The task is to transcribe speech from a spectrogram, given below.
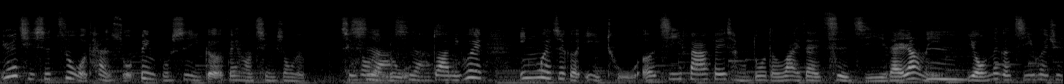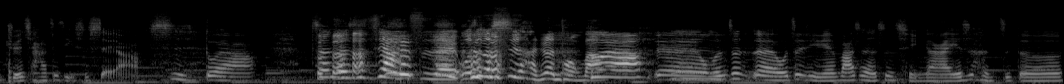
因为其实自我探索并不是一个非常轻松的轻松的路，是啊是啊对啊，你会因为这个意图而激发非常多的外在刺激，来让你嗯。有那个机会去觉察自己是谁啊？是。对啊，真的是这样子哎，我这个是很认同吧 对，啊，对，嗯我们这呃我这几年发生的事情啊，也是很值得，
